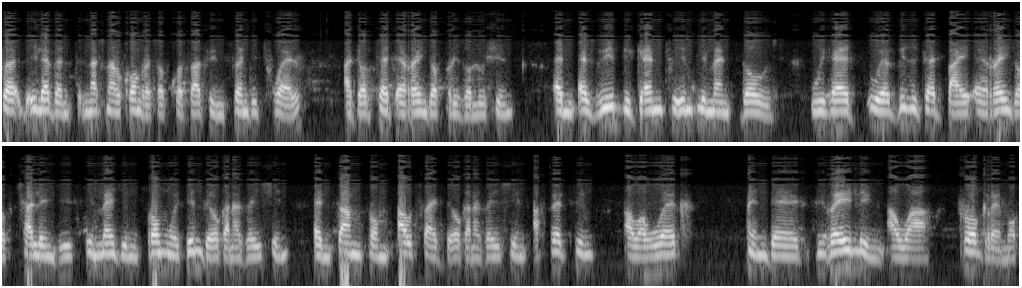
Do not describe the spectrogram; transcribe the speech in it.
11th National Congress of COSATU in 2012, adopted a range of resolutions, and as we began to implement those, we had we were visited by a range of challenges emerging from within the organization and some from outside the organization affecting our work and uh, derailing our program of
